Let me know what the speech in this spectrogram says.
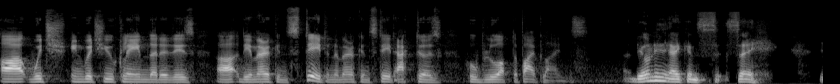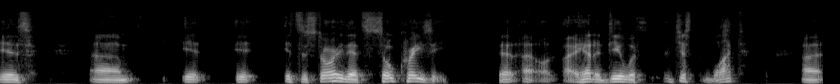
uh, which, in which you claim that it is uh, the American state and American state actors who blew up the pipelines? The only thing I can say is um, it, it, it's a story that's so crazy that I, I had to deal with just what? Uh,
